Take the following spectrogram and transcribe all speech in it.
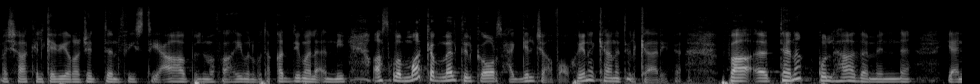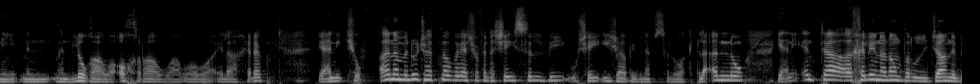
مشاكل كبيرة جدا في استيعاب المفاهيم المتقدمة لأني أصلا ما كملت الكورس حق الجافا وهنا كانت الكارثة. فالتنقل هذا من يعني من من لغة وأخرى والى آخره. يعني شوف أنا من وجهة نظري أشوف إنه شيء سلبي وشيء إيجابي بنفس الوقت لأنه يعني أنت خلينا ننظر للجانب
